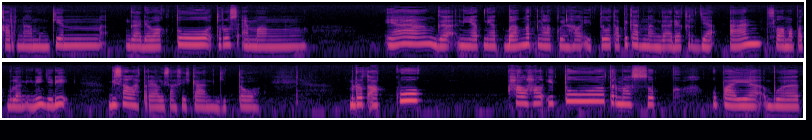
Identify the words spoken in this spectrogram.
Karena mungkin nggak ada waktu terus emang ya nggak niat-niat banget ngelakuin hal itu tapi karena nggak ada kerjaan selama 4 bulan ini jadi bisalah terrealisasikan gitu. Menurut aku hal-hal itu termasuk upaya buat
